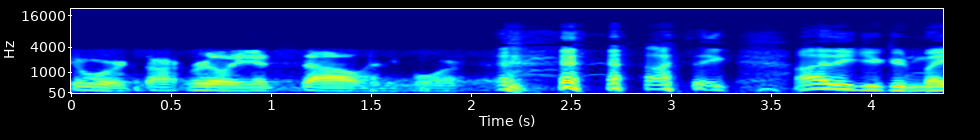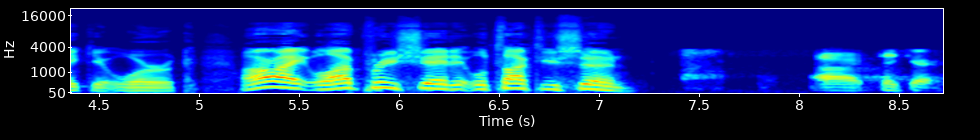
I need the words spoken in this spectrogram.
shorts aren't really in style anymore. I think I think you can make it work. All right, well I appreciate it. We'll talk to you soon. All right, take care.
